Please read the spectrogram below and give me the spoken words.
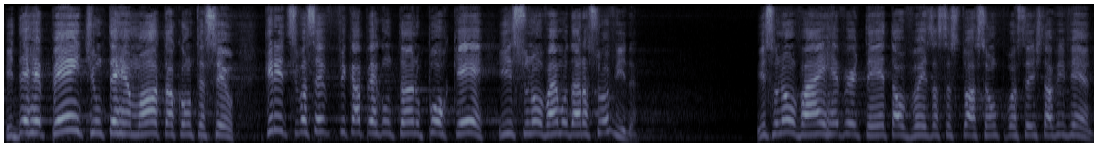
e de repente um terremoto aconteceu. Querido, se você ficar perguntando por quê, isso não vai mudar a sua vida. Isso não vai reverter, talvez, essa situação que você está vivendo.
